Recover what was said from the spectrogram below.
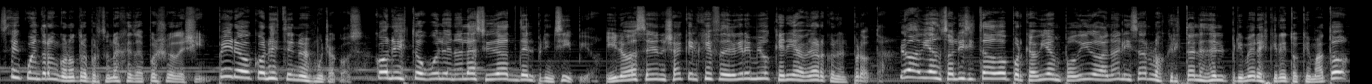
se encuentran con otro personaje de apoyo de Jin, pero con este no es mucha cosa. Con esto vuelven a la ciudad del principio, y lo hacen ya que el jefe del gremio quería hablar con el prota. Lo habían solicitado porque habían podido analizar los cristales del primer esqueleto que mató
